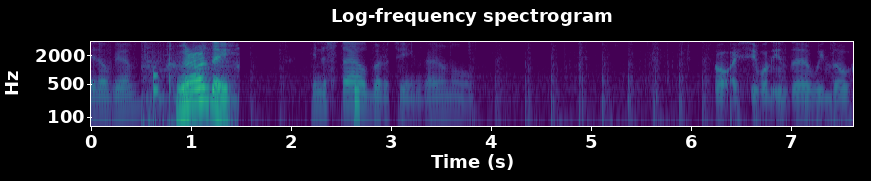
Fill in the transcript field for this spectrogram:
AWM. Where are they? In the Stalber thing, I don't know. Oh, I see one in the window.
